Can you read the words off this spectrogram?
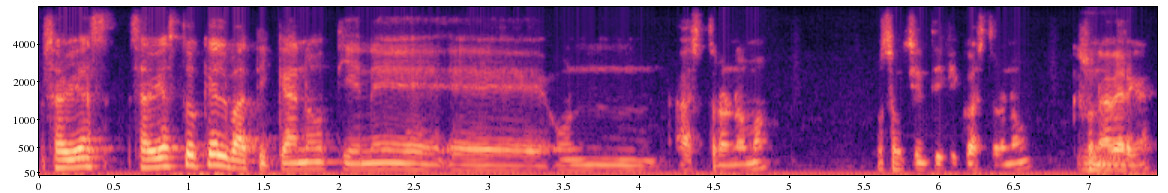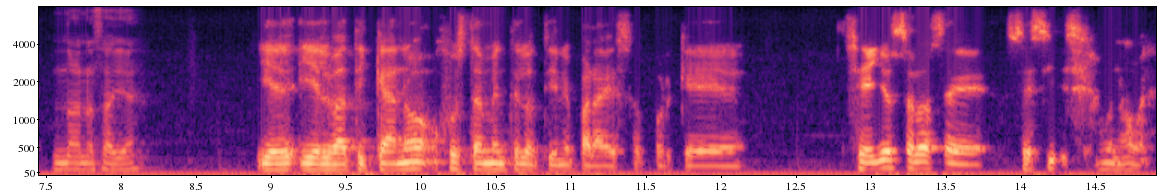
¿Sabías, ¿Sabías tú que el Vaticano tiene eh, un astrónomo? O sea, un científico astrónomo, que es una verga. No, no sabía. Y el, y el Vaticano justamente lo tiene para eso, porque si ellos solo se, bueno, bueno,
